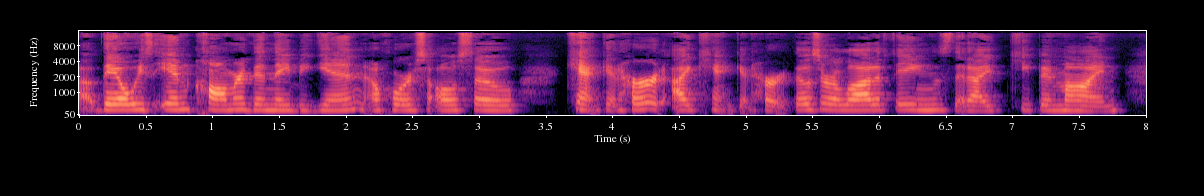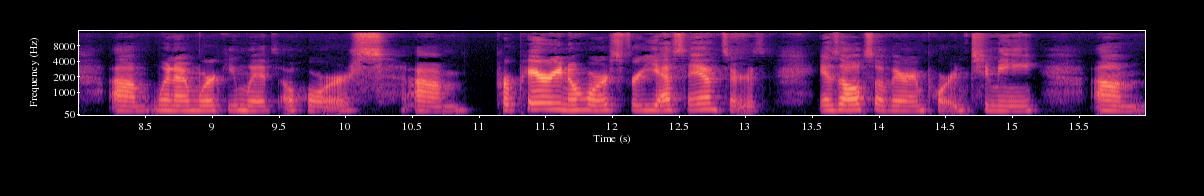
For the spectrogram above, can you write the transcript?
uh, they always end calmer than they begin. A horse also can't get hurt. I can't get hurt. Those are a lot of things that I keep in mind um, when I'm working with a horse. Um, preparing a horse for yes answers is also very important to me. Um,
